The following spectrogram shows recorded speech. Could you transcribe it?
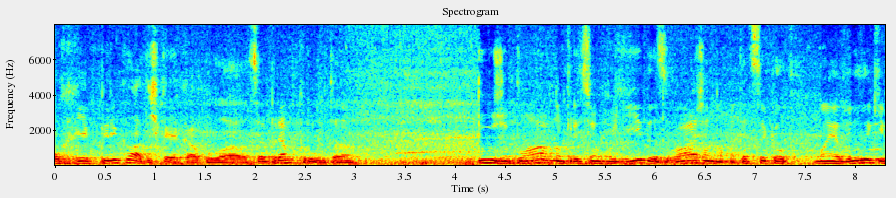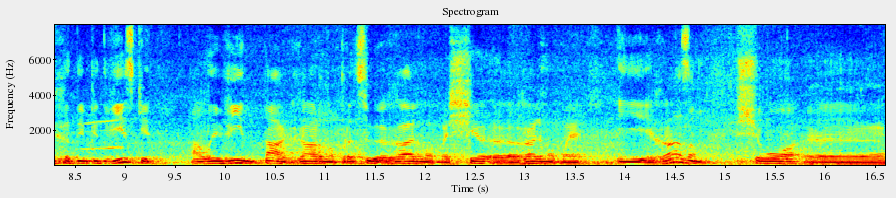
Ох, як перекладочка яка була, це прям круто. Дуже плавно при цьому їде, зважено. Мотоцикл має великі ходи підвіски, але він так гарно працює гальмами, ще, е, гальмами і газом, що е,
